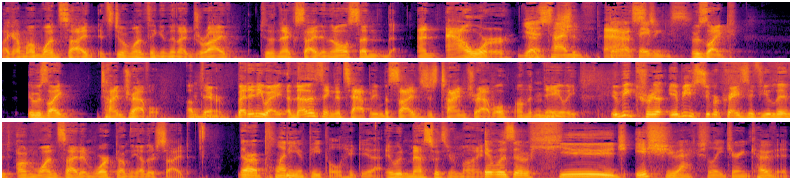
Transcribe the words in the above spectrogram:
like, I'm on one side, it's doing one thing, and then I drive to the next side, and then all of a sudden, an hour, Yeah, has time- daylight passed. savings. It was like, it was like time travel up Mm-hmm. there. But anyway, another thing that's happening besides just time travel on the Mm-hmm. daily, it'd be cre- it'd be super crazy if you lived on one side and worked on the other side. There are plenty of people who do that. It would mess with your mind. It was a huge issue actually during COVID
